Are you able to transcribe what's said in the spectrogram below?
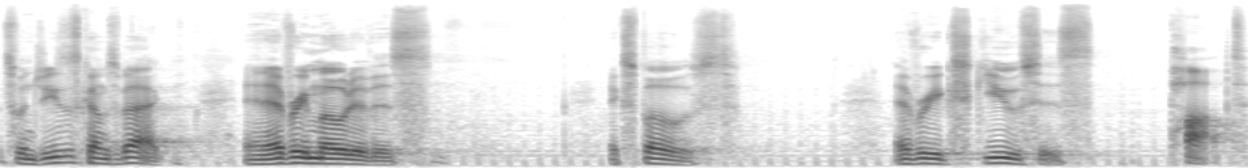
It's when Jesus comes back, and every motive is exposed, every excuse is popped.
